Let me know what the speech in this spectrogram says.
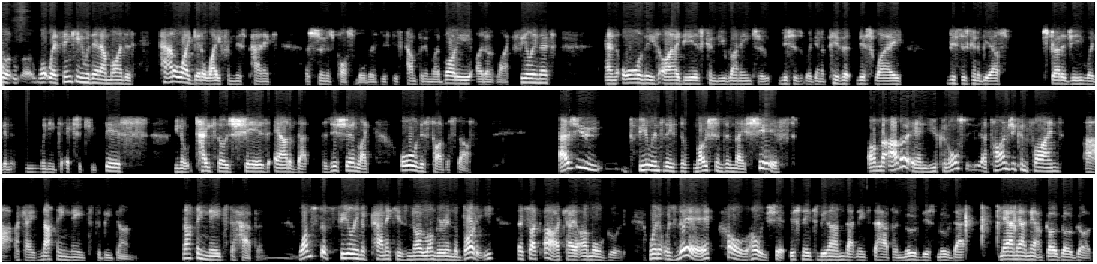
what we're thinking within our minds is, how do I get away from this panic as soon as possible? There's this discomfort in my body. I don't like feeling it, and all of these ideas can be run into. This is we're going to pivot this way. This is going to be our strategy. We're going to we need to execute this. You know, take those shares out of that position. Like all of this type of stuff. As you feel into these emotions and they shift, on the other end, you can also, at times, you can find, ah, okay, nothing needs to be done. Nothing needs to happen. Mm. Once the feeling of panic is no longer in the body, it's like, oh, okay, I'm all good. When it was there, oh, holy shit, this needs to be done, that needs to happen, move this, move that. Now, now, now, go, go, go.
